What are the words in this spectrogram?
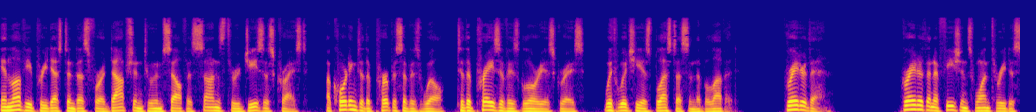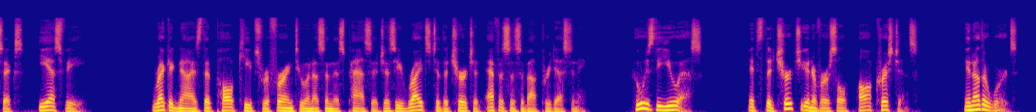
In love, He predestined us for adoption to Himself as sons through Jesus Christ, according to the purpose of His will, to the praise of His glorious grace, with which He has blessed us in the Beloved. Greater than. Greater than Ephesians 1 3 6, ESV. Recognize that Paul keeps referring to in us in this passage as he writes to the church at Ephesus about predestiny. Who is the U.S.? It's the Church Universal, all Christians. In other words,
